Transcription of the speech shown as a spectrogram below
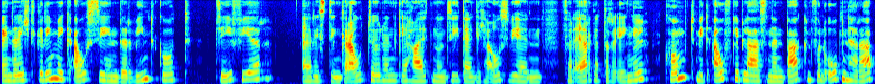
ein recht grimmig aussehender Windgott C4 er ist in Grautönen gehalten und sieht eigentlich aus wie ein verärgerter Engel, kommt mit aufgeblasenen Backen von oben herab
